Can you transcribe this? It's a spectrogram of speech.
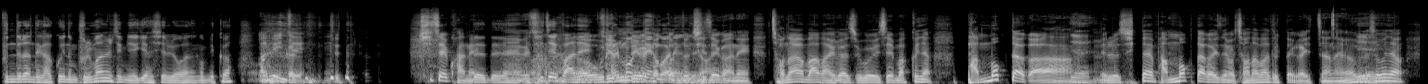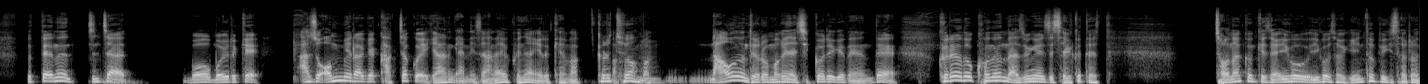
분들한테 갖고 있는 불만을 지금 얘기하시려고 하는 겁니까? 아니, 이제 취재 관에 네네. 네, 그렇죠. 취재 관에 어, 우리 잘못된 관행이죠. 취재 관에 전화 막 와가지고 이제 막 그냥 밥 먹다가 예. 예를 들어 식당에 밥 먹다가 이제 막 전화 받을 때가 있잖아요. 그래서 예. 그냥 그때는 진짜 뭐뭐 이렇게 아주 엄밀하게 각 잡고 얘기하는 게 아니잖아요. 그냥 이렇게 막 그렇죠. 막, 막 나오는 대로만 그냥 짓거리게 되는데 그래놓고는 나중에 이제 제일 끝에 전화 끊기자 이거 이거 저기 인터뷰 기사로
